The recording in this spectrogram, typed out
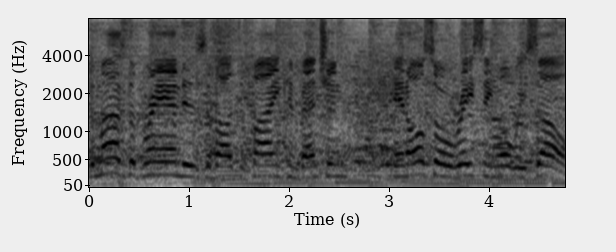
The Mazda brand is about defying convention and also racing what we sell.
